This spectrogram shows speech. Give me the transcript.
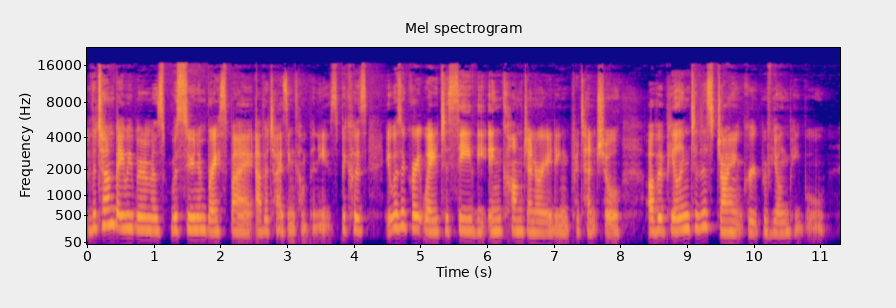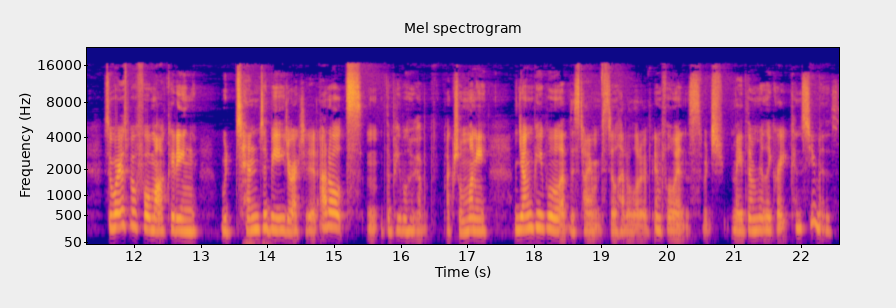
The term baby boomers was soon embraced by advertising companies because it was a great way to see the income generating potential of appealing to this giant group of young people. So, whereas before marketing would tend to be directed at adults, the people who have actual money, young people at this time still had a lot of influence, which made them really great consumers.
